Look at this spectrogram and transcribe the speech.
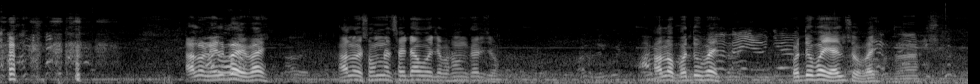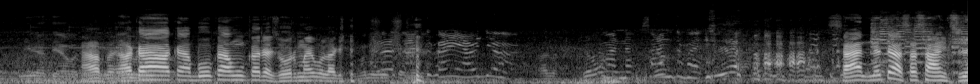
હાલો નીલભાઈ ભાઈ. હાલો સોમનાથ સાઈડ આવો એટલે ફોન કરજો. હાલો પદ્દુભાઈ પદ્દુભાઈ આવશો ભાઈ. હા ભાઈ. આ કાં આ કાં બોકા હું કરે? જોરમાં આવ્યો લાગે. શાંત નતા શશાંક છે.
